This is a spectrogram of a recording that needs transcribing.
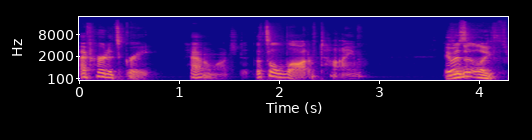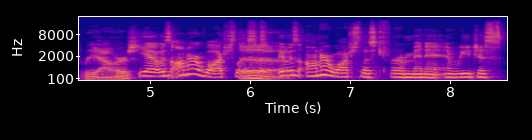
I've heard it's great. Haven't watched it. That's a lot of time. It was it like three hours? yeah, it was on our watch list. Ugh. It was on our watch list for a minute, and we just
